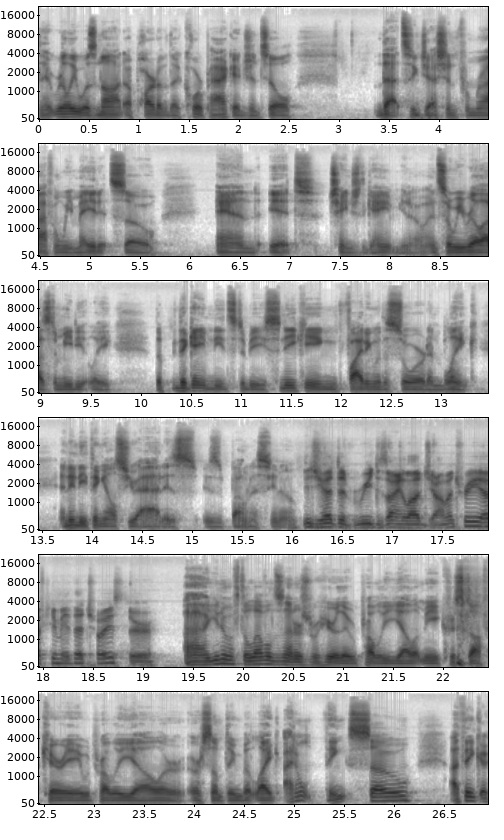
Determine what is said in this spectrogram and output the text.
it really was not a part of the core package until that suggestion from Raf and we made it so and it changed the game you know and so we realized immediately the, the game needs to be sneaking fighting with a sword and blink and anything else you add is is bonus you know? Did you have to redesign a lot of geometry after you made that choice, or? Uh, you know if the level designers were here they would probably yell at me. Christophe carrier would probably yell or, or something but like i don't think so. I think a,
